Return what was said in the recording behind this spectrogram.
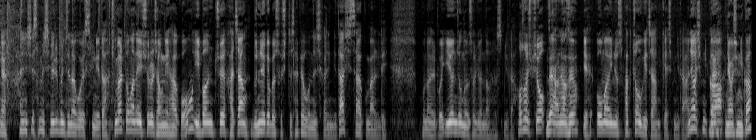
네, 1시 31분 지나고 있습니다. 주말 동안의 이슈를 정리하고 이번 주에 가장 눈여겨볼 소식들 살펴보는 시간입니다. 시사구말리. 문화일보의 이현정 논설위원 나오셨습니다. 어서 오십시오. 네, 안녕하세요. 예, 오마이뉴스 박정우 기자 함께 하십니다. 안녕하십니까? 네, 안녕하십니까?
